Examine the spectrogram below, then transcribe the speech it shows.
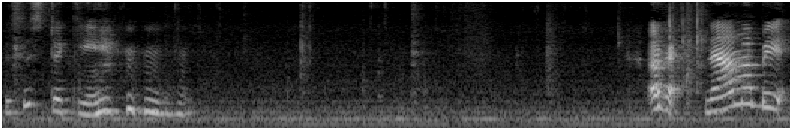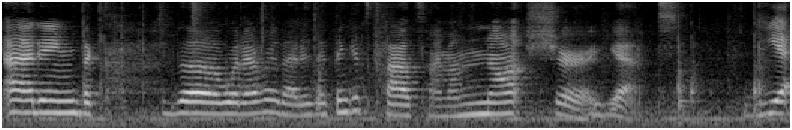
This is sticky. okay, now I'm gonna be adding the the whatever that is. I think it's cloud slime. I'm not sure yet. Yet.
